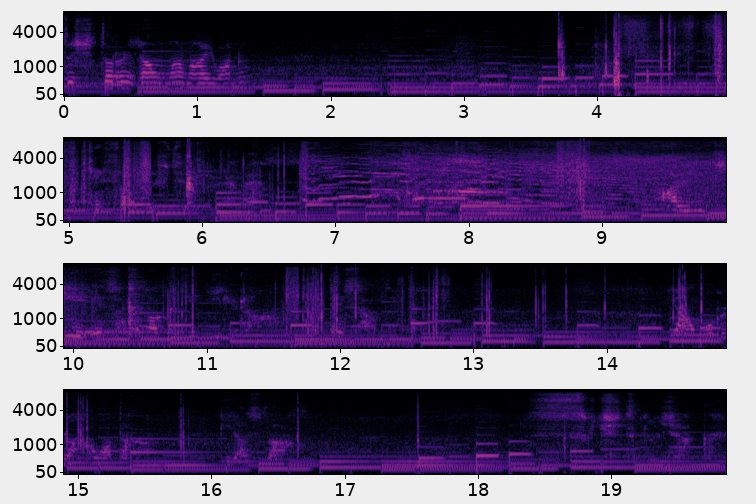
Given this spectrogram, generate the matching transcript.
sıçtıracaksın lan hayvanı? Tesadüftür yine. Halbuki ezan vakti değil daha. Tesadüf yağmurlu havada biraz daha sıçtıracak.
